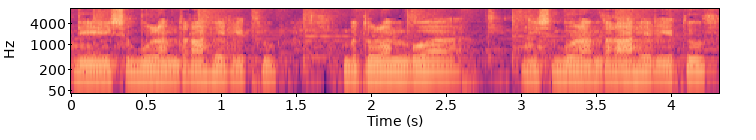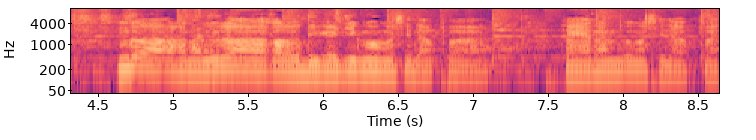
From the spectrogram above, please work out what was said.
di sebulan terakhir itu. Kebetulan gue di sebulan terakhir itu enggak alhamdulillah kalau digaji gue masih dapat bayaran gue masih dapat.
